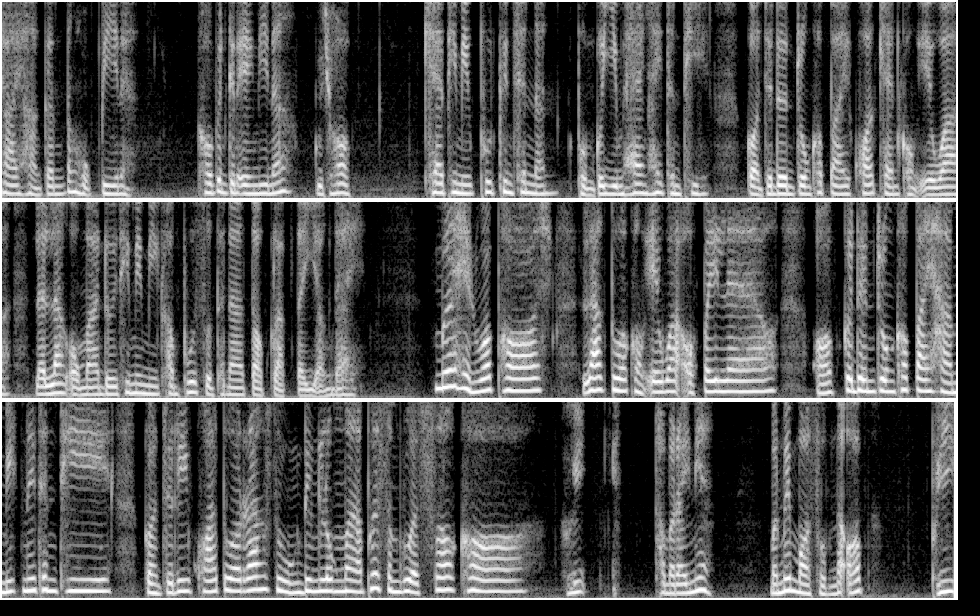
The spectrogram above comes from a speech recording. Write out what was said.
ชายห่างกันตั้งหกปีเนี่ยเขาเป็นกันเองดีนะ กูชอบ แค่พี่มิกพูดขึ้นเช่นนั้น ผมก็ยิ้มแห้งให้ทันที ก่อนจะเดินตรงเข้าไปคว้าแขนของเอวาและลากออกมาโดยที่ไม่มีคำพูดสนทนาตอบกลับแต่อย่างใด เมื่อเห็นว่าพอชลากตัวของเอวาออกไปแล้ว ออฟก็เดินตรงเข้าไปหามิกในทันที ก่อนจะรีบคว้าตัวร่างสูงดึงลงมาเพื่อสำรวจซอกคอ เฮ้ยทำอะไรเนี่ย มันไม่เหมาะสมนะออฟ พี่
